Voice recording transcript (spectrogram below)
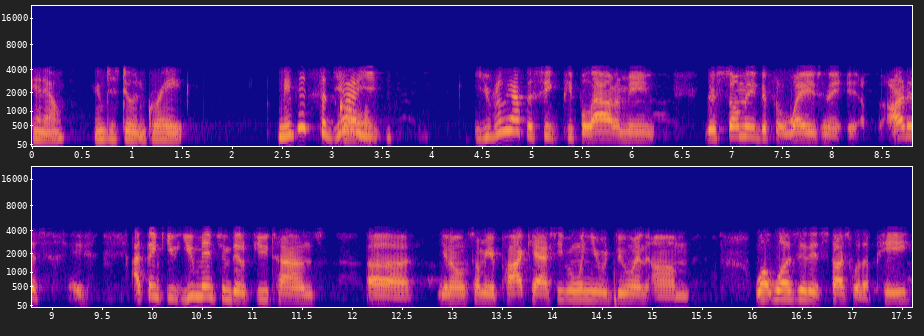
you know you're just doing great. Maybe it's the yeah, goal. you, you really have to seek people out. I mean, there's so many different ways, and it, it, artists. I think you you mentioned it a few times. Uh, you know, on some of your podcasts, even when you were doing um, what was it? It starts with a P.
